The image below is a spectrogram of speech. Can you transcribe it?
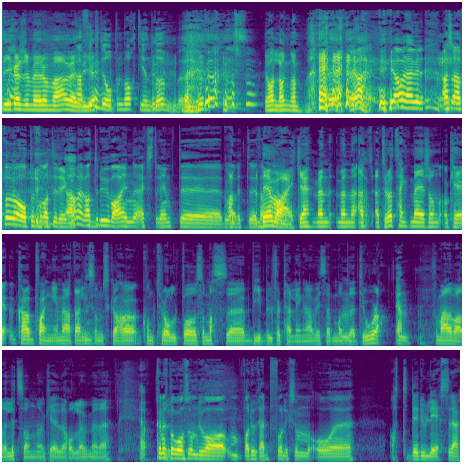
sier kanskje mer om meg, vet Jeg ikke. Jeg fikk det åpenbart i en drøm. Det var en lang drøm. ja, ja, men jeg vil Altså, jeg prøver å være åpen for at det kan Ja. være at du var en ekstremt uh, begavet eh, Det var jeg ikke, men, men jeg, jeg tror jeg tenkte mer sånn OK, hva er poenget med at jeg liksom skal ha kontroll på så masse bibelfortellinger hvis jeg på en måte tror, da? Ja. For meg var det litt sånn OK, det holder med det. Kan jeg spørre også om du var om, Var du redd for liksom å eh, At det du leste der,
